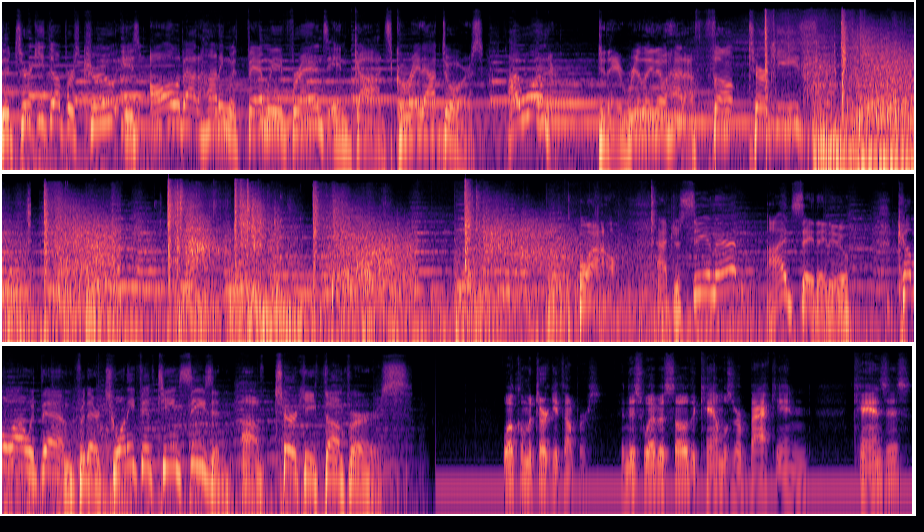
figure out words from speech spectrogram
the Turkey Thumpers crew is all about hunting with family and friends in God's great outdoors. I wonder, do they really know how to thump turkeys? Wow. After seeing that, I'd say they do. Come along with them for their 2015 season of Turkey Thumpers. Welcome to Turkey Thumpers. In this webisode, the Camels are back in Kansas.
